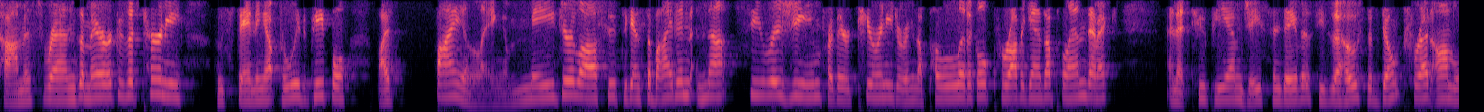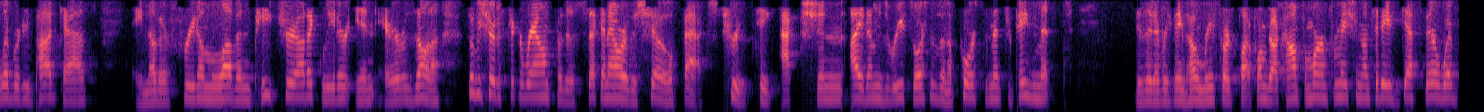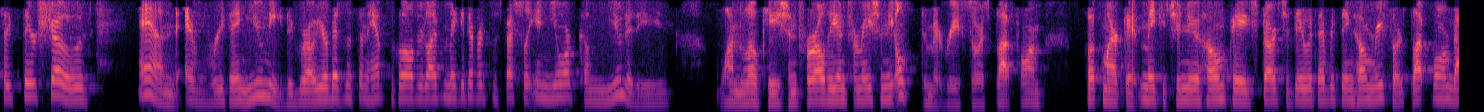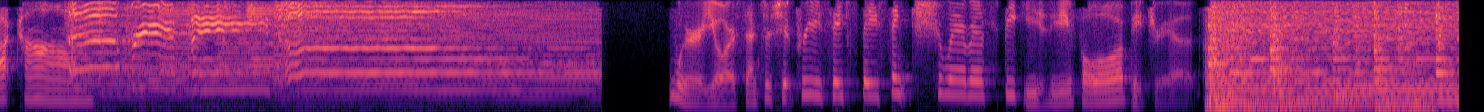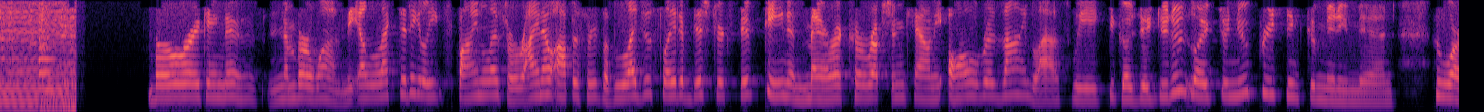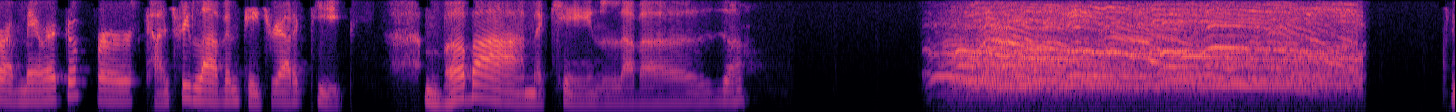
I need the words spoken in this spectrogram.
Thomas Renz, America's attorney, who's standing up for we the people by filing major lawsuits against the Biden Nazi regime for their tyranny during the political propaganda pandemic. And at 2 p.m., Jason Davis, he's the host of Don't Tread on Liberty podcast, another freedom-loving patriotic leader in Arizona. So be sure to stick around for the second hour of the show. Facts, truth, take action, items, resources, and of course some entertainment. Visit everythinghomeresourceplatform.com for more information on today's guests, their websites, their shows, and everything you need to grow your business, enhance the quality of your life, and make a difference, especially in your communities. One location for all the information, the ultimate resource platform. Bookmark it. Make it your new homepage. Start your day with everythinghomeresourceplatform.com. We're your censorship-free safe space sanctuary speakeasy for patriots. Breaking news. Number one, the elected elite spineless RINO officers of Legislative District 15 in Mara Corruption County all resigned last week because they didn't like the new precinct committee men who are America first, country love, and patriotic peeps. Bye-bye, McCain lovers.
